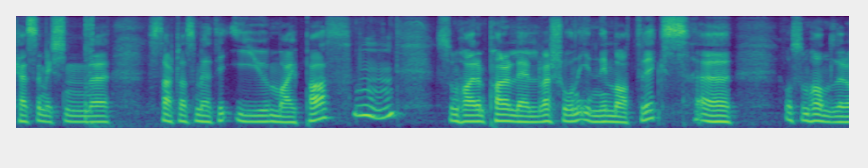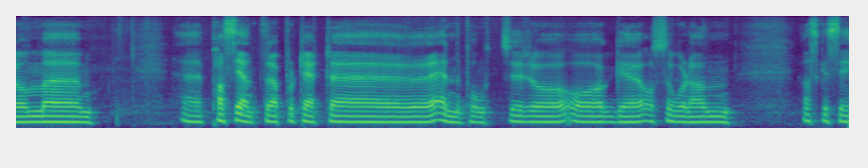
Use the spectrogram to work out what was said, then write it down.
Cancer Mission eh, starta, som heter EU MyPath. Mm. Som har en parallell versjon inni Matrix, eh, og som handler om pasientrapporterte endepunkter, og, og også hvordan hva skal jeg si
